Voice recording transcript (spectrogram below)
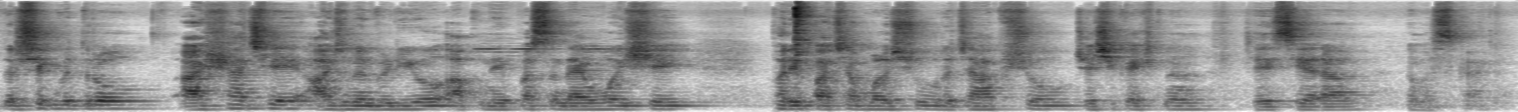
દર્શક મિત્રો, આશા છે આજનો વીડિયો આપને પસંદ આવ્યો હશે. ફરી પાછા મળશું. રજા આપશો. જય શ્રી કૃષ્ણ. જય સિયારામ. નમસ્કાર.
